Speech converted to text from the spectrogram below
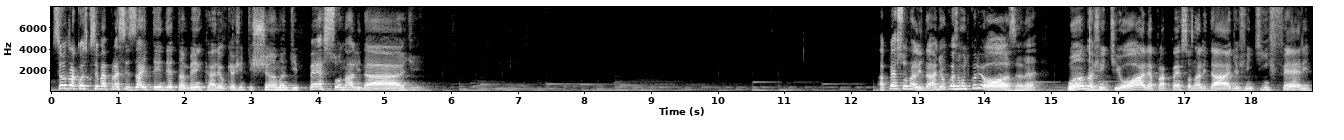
Se outra coisa que você vai precisar entender também, cara, é o que a gente chama de personalidade. A personalidade é uma coisa muito curiosa, né? Quando a gente olha para a personalidade, a gente infere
